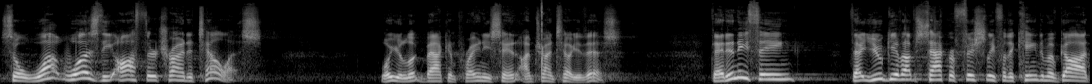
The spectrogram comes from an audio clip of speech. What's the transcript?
so what was the author trying to tell us? Well, you look back and pray, and he's saying, I'm trying to tell you this that anything that you give up sacrificially for the kingdom of God,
